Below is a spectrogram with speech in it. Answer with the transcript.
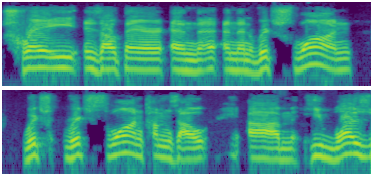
Trey is out there, and and then Rich Swann. Rich Rich Swann comes out. Um, he was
